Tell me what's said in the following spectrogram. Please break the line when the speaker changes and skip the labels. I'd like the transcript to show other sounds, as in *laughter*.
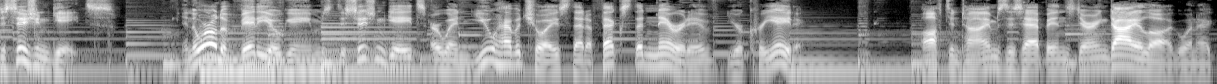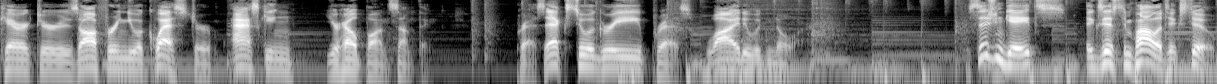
Decision gates. In the world of video games, decision gates are when you have a choice that affects the narrative you're creating. Oftentimes, this happens during dialogue when a character is offering you a quest or asking your help on something. Press X to agree, press Y to ignore. Decision gates exist in politics too.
